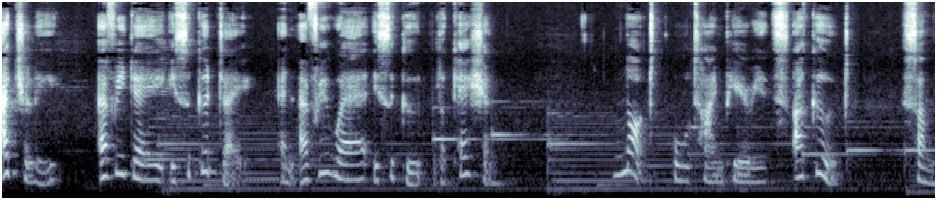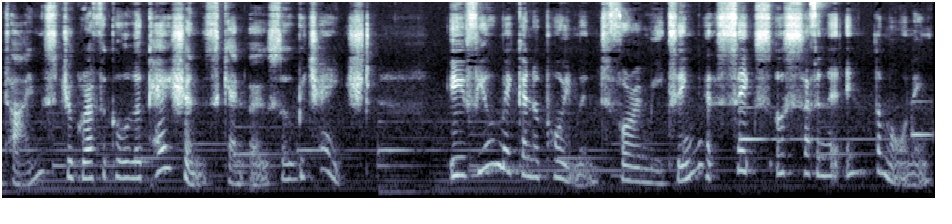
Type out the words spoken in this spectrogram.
Actually, every day is a good day, and everywhere is a good location. Not all time periods are good. Sometimes geographical locations can also be changed. If you make an appointment for a meeting at 6 or 7 in the morning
